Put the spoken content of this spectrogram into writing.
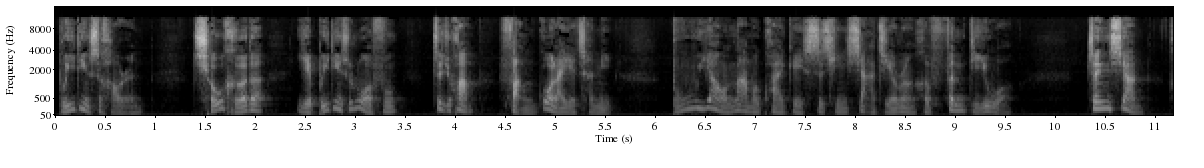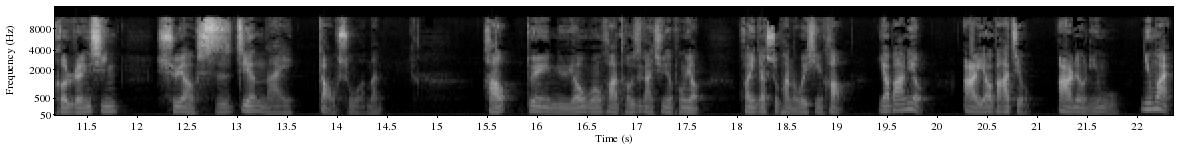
不一定是好人，求和的也不一定是懦夫。这句话反过来也成立。不要那么快给事情下结论和分敌我，真相和人心需要时间来告诉我们。好，对旅游文化投资感兴趣的朋友，欢迎加苏胖的微信号幺八六二幺八九二六零五。另外，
